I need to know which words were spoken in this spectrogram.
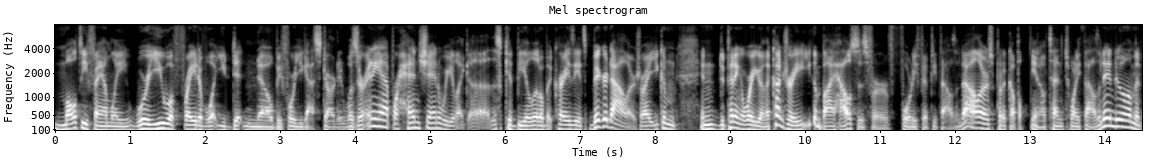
multifamily were you afraid of what you didn't know before you got started? Was there any apprehension? Where you're like uh, this could be a little bit crazy? It's bigger dollars right? You can and depending on where you're in the country you can buy houses for 40 50 thousand dollars put a couple you know 10 20 thousand into them and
